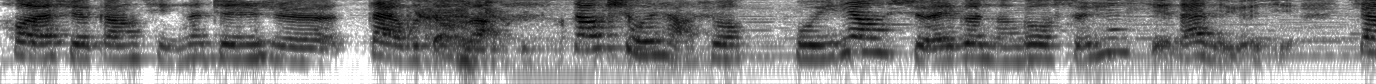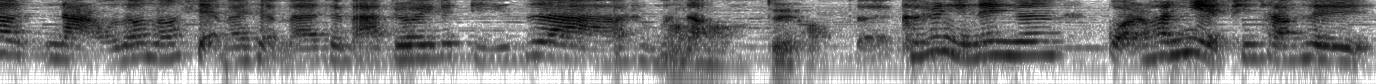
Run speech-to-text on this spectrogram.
后来学钢琴，那真是带不走了。当时我就想说，我一定要学一个能够随身携带的乐器，这样哪儿我都能显摆显摆，对吧？比如一个笛子啊什么的。哦，对哈。对，可是你那根管的话，你也平常可以，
